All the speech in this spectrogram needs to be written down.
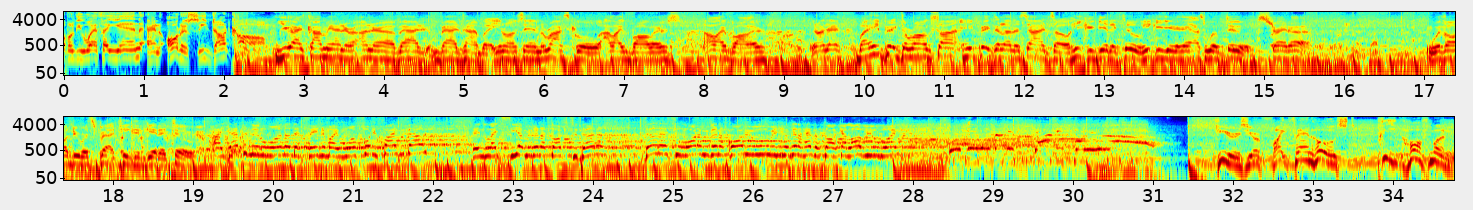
WFAN and Audacy.com. You guys caught me under under a bad bad time, but you know what I'm saying. The Rock's cool. I like ballers. I like ballers. You know what I'm saying. But he picked the wrong side. He picked another side, so he could get it too. He could get his ass whipped too. Straight up. With all due respect, he could get it too. I definitely want to defend my 145 belt. And let's see, I'm going to talk to Dana. Dana, tomorrow I'm going to call you. We're going to have a talk. I love you, Your Fight Fan host, Pete Hoffman.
